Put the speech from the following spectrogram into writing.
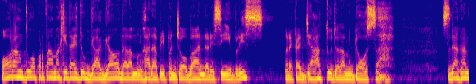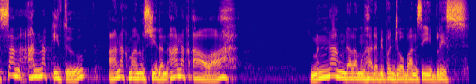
Orang tua pertama kita itu gagal dalam menghadapi pencobaan dari si iblis. Mereka jatuh dalam dosa. Sedangkan sang anak itu, anak manusia dan anak Allah, menang dalam menghadapi pencobaan si iblis.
